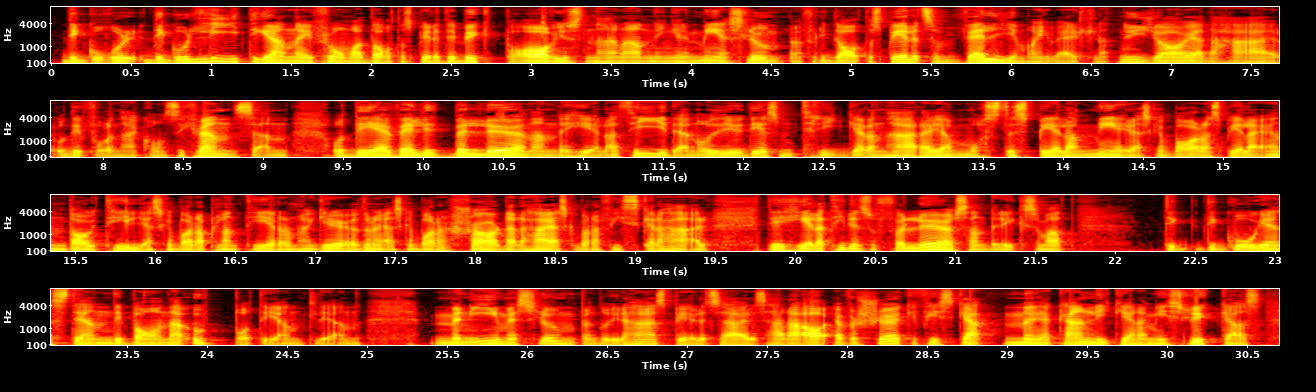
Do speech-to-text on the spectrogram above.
det går, det går lite grann ifrån vad dataspelet är byggt på av just den här andningen med slumpen, för i dataspelet så väljer man ju verkligen att nu gör jag det här och det får den här konsekvensen. Och det är väldigt belönande hela tiden. Och det är ju det som triggar den här jag måste spela mer, jag ska bara spela en dag till, jag ska bara plantera de här grödorna, jag ska bara skörda det här, jag ska bara fiska det här. Det är hela tiden så förlösande liksom att det, det, går ju en ständig bana uppåt egentligen. Men i och med slumpen då i det här spelet så är det så här, ja, jag försöker fiska, men jag kan lika gärna misslyckas.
